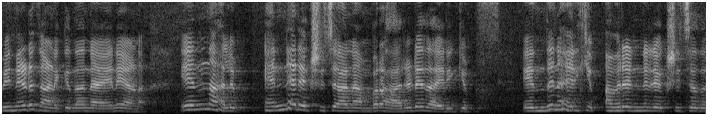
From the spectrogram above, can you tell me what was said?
പിന്നീട് കാണിക്കുന്നത് നയനയാണ്. എന്നാലും എന്നെ രക്ഷിച്ച ആ നമ്പർ ആരുടേതായിരിക്കും? എന്തിനായിരിക്കും അവരെന്നെ രക്ഷിച്ചത്?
